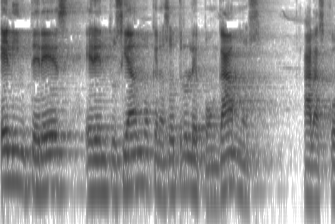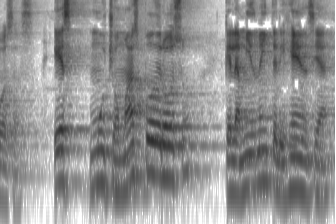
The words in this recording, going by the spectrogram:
el interés, el entusiasmo que nosotros le pongamos a las cosas. Es mucho más poderoso que la misma inteligencia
